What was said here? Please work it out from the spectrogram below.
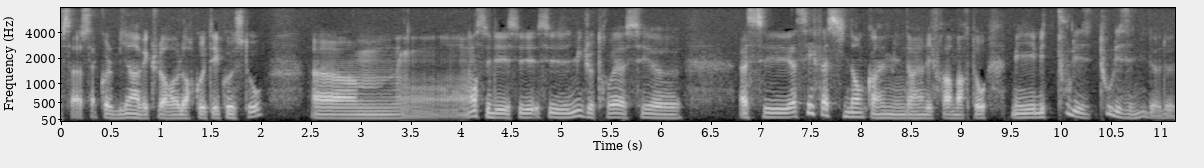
ça, ça colle bien avec leur, leur côté costaud. non, c'est des, c'est, des ennemis que je trouvais assez assez, assez fascinant quand même, mine de rien, les frères Marteau. Mais, mais tous, les, tous les ennemis de, de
